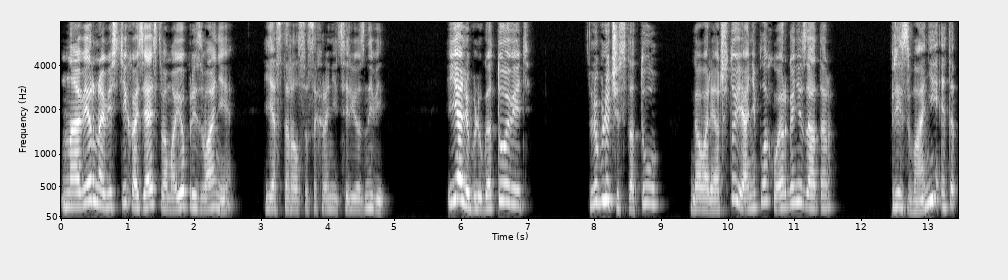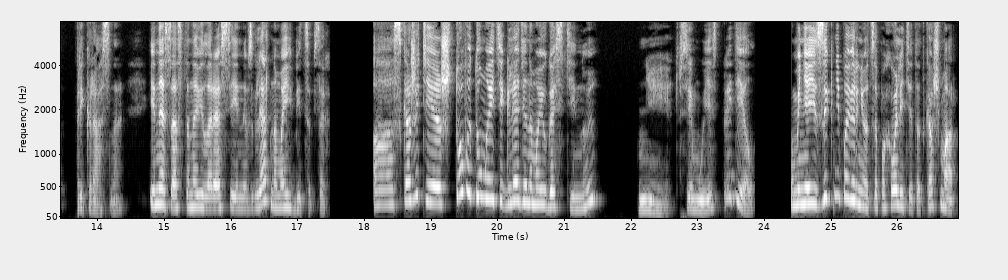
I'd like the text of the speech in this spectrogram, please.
Наверное, вести хозяйство – мое призвание. Я старался сохранить серьезный вид. Я люблю готовить, люблю чистоту. Говорят, что я неплохой организатор. Призвание – это прекрасно. Инесса остановила рассеянный взгляд на моих бицепсах. «А скажите, что вы думаете, глядя на мою гостиную?» «Нет, всему есть предел. У меня язык не повернется похвалить этот кошмар.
